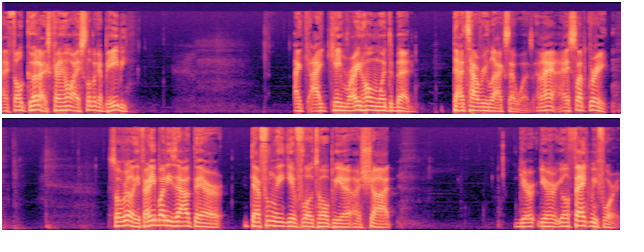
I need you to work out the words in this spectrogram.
I felt good. I was coming home. I slept like a baby. I I came right home and went to bed. That's how relaxed I was, and I I slept great. So really, if anybody's out there, definitely give Flotopia a shot. You're you're you'll thank me for it.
